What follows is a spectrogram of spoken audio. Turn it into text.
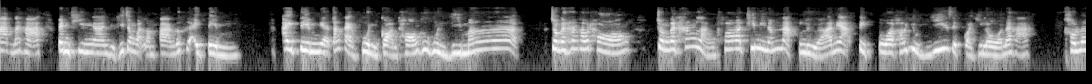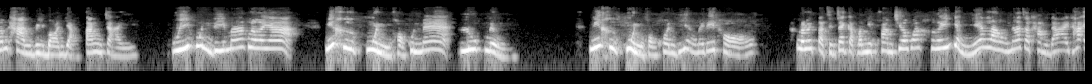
ากนะคะ เป็นทีมงานอยู่ที่จังหวัดลำปางก็คือไอติม ไอติมเนี่ยตั้งแต่หุ่นก่อนท้องคือหุ่นดีมาก จนกระทั่งเขาท้องจนกระทั่งหลังคลอดที่มีน้ำหนักเหลือเนี่ย ติดตัวเขาอยู่ 20 กว่ากิโลนะคะ เขาเริ่มทานรีบอลอย่างตั้งใจ วิหุ่นดีมากเลยอะนี่คือหุ่นของคุณแม่ลูกหนึ่ง นี่คือหุ่นของคนที่ยังไม่ได้ท้อง เราเลยตัดสินใจกลับมามีความเชื่อว่า เฮ้ย อย่างเนี้ยเราน่าจะทำได้ ถ้าไอ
